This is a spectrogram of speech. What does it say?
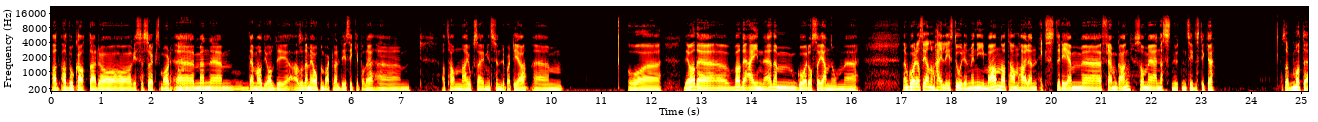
ad advokater og, og visse søksmål. Eh, men eh, de hadde jo aldri Altså, de er åpenbart veldig sikre på det. eh, at han har juksa i minst 100 partier. Eh, og eh, det var det, var det ene. De går også gjennom eh, de går altså gjennom hele historien med Niemann, at han har en ekstrem eh, fremgang som er nesten uten sidestykke. Så på en måte,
